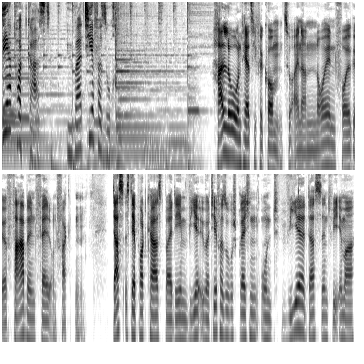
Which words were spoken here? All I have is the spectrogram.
Der Podcast über Tierversuche. Hallo und herzlich willkommen zu einer neuen Folge Fabeln, Fell und Fakten. Das ist der Podcast, bei dem wir über Tierversuche sprechen und wir, das sind wie immer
